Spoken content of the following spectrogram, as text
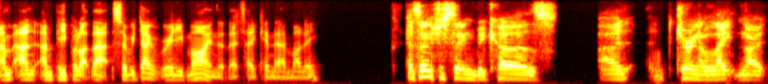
and, and and people like that. So we don't really mind that they're taking their money. It's interesting because I, during a late night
